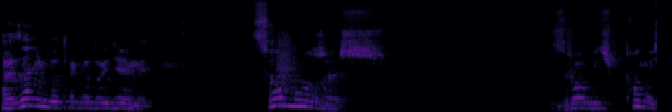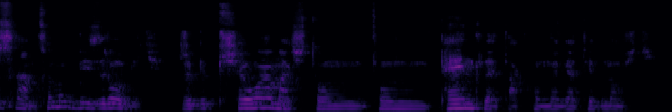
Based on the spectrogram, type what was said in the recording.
Ale zanim do tego dojdziemy, co możesz zrobić, pomyśl sam, co mógłbyś zrobić, żeby przełamać tą, tą pętlę taką negatywności?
